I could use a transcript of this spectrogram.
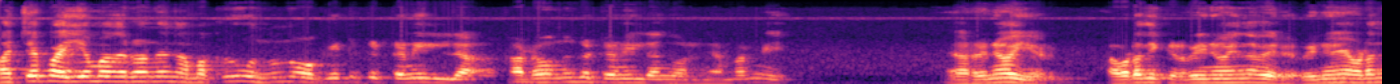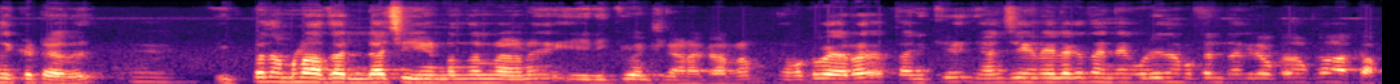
മറ്റേ പയ്യൻ വന്നിട്ട് നമുക്ക് ഒന്നും നോക്കിയിട്ട് കിട്ടണില്ല. കട ഒന്നും കിട്ടണില്ല എന്ന് പറഞ്ഞു. ഞാൻ പറഞ്ഞു റിനോയ് അവിടെ നിൽക്കട്ടെ റിനോയ് എന്ന പേര്. റിനോയ് അവിടെ നിൽക്കട്ടെ അത്. ഇപ്പൊ നമ്മൾ അതല്ല ചെയ്യേണ്ടെന്നുള്ളതാണ് എനിക്ക് മനസ്സിലാണ് കാരണം നമുക്ക് വേറെ തനിക്ക് ഞാൻ ചെയ്യണതിലൊക്കെ തന്നെ കൂടി നമുക്ക് എന്തെങ്കിലുമൊക്കെ നമുക്ക് ആക്കാം.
